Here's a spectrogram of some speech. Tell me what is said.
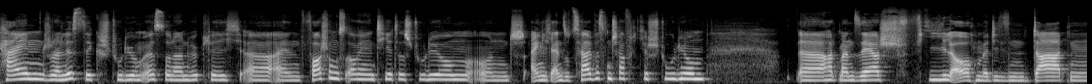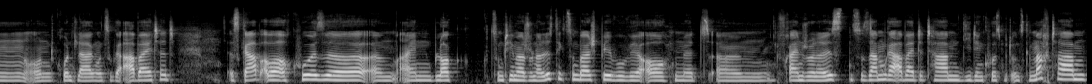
kein Journalistikstudium ist, sondern wirklich äh, ein forschungsorientiertes Studium und eigentlich ein sozialwissenschaftliches Studium, äh, hat man sehr viel auch mit diesen Daten und Grundlagen und so gearbeitet. Es gab aber auch Kurse, ähm, einen Blog zum Thema Journalistik zum Beispiel, wo wir auch mit ähm, freien Journalisten zusammengearbeitet haben, die den Kurs mit uns gemacht haben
